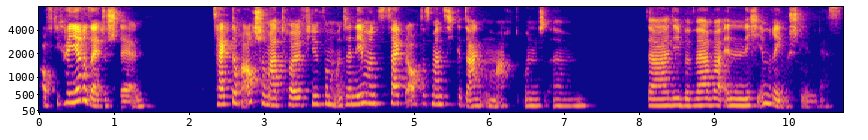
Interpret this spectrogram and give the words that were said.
auf die Karriereseite stellen. Zeigt doch auch schon mal toll viel vom Unternehmen und es zeigt auch, dass man sich Gedanken macht und ähm, da die BewerberInnen nicht im Regen stehen lässt.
